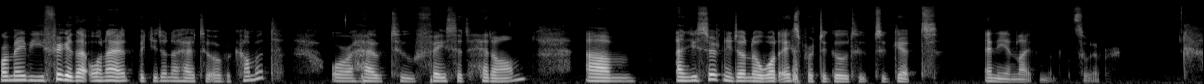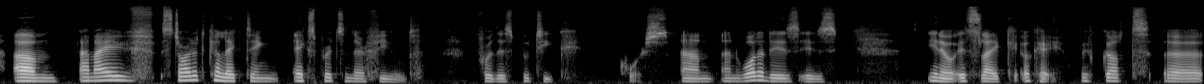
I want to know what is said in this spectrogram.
or maybe you figure that one out, but you don't know how to overcome it, or how to face it head on. Um, and you certainly don't know what expert to go to to get any enlightenment whatsoever. Um, and I've started collecting experts in their field for this boutique course. And and what it is is, you know, it's like okay, we've got uh,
